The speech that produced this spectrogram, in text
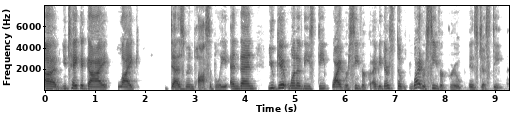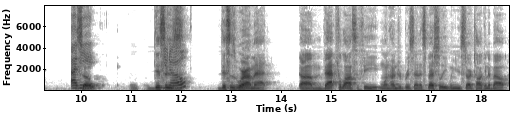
Um, you take a guy like Desmond possibly, and then you get one of these deep wide receiver. I mean, there's the wide receiver group is just deep. I mean, so this you is know, this is where I'm at. Um, that philosophy, 100%, especially when you start talking about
